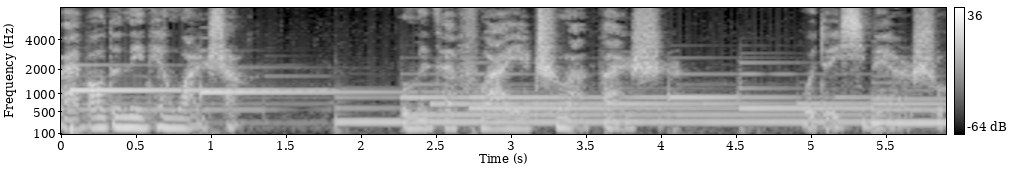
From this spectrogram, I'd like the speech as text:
买包的那天晚上，我们在傅阿爷吃晚饭时，我对西贝尔说：“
